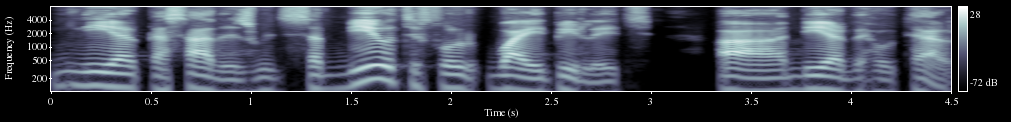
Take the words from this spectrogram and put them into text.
near Casares, which is a beautiful white village uh, near the hotel.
